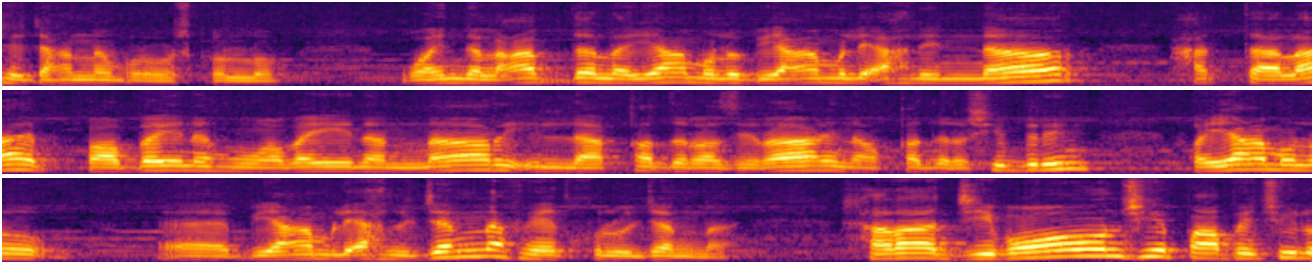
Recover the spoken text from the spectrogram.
সে জাহান জাহান্নামে প্রবেশ করল। ওয়াইনাল আবদাল্লাহ ইয়ামুলু বি আমলি আহলিন নার হাত্তা নার ইল্লা কদরা জিরাইন আও কদরা শিবরিন। ফায়ামুলু বি আমলি আহলিল জান্নাহ ফায়াদখুলুল জান্নাহ। সারা জীবন সে পাপে ছিল,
